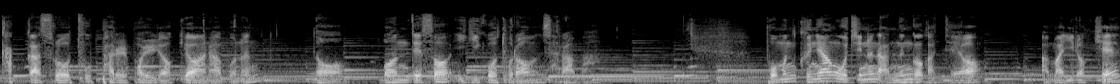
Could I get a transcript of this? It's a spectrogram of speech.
가까스로 두 팔을 벌려 껴안아 보는 너 먼 데서 이기고 돌아온 사람아. 봄은 그냥 오지는 않는 것 같아요. 아마 이렇게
